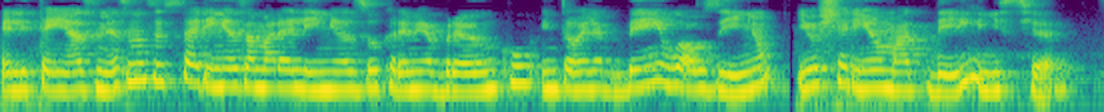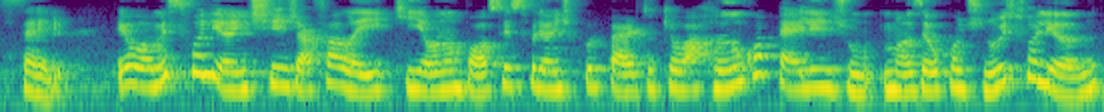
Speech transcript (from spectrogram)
Ele tem as mesmas esferinhas amarelinhas, o creme é branco, então ele é bem igualzinho. E o cheirinho é uma delícia, sério. Eu amo esfoliante, já falei que eu não posso esfoliante por perto, que eu arranco a pele, mas eu continuo esfoliando.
